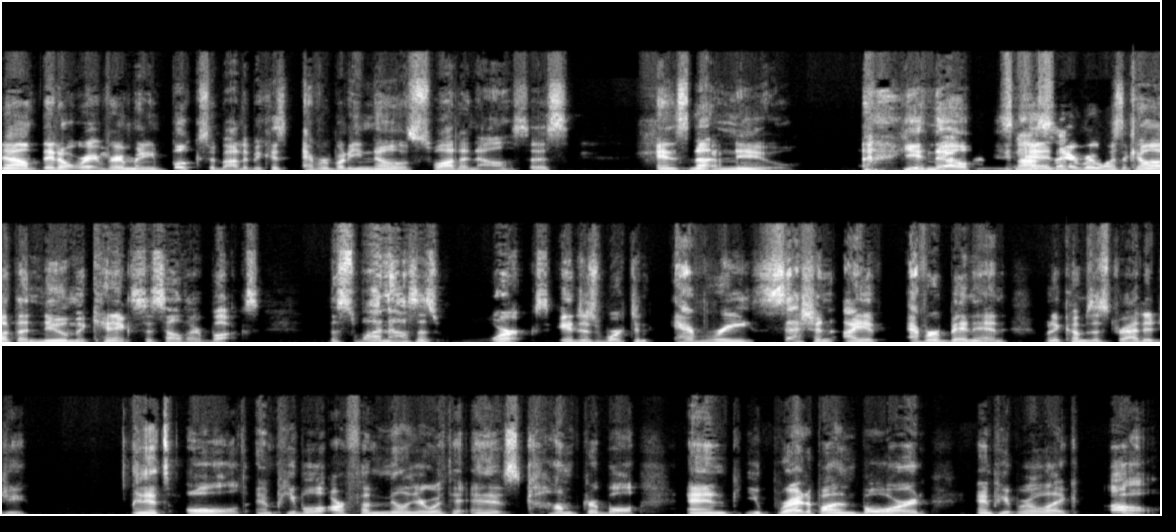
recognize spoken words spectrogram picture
Now they don't write very many books about it because everybody knows SWOT analysis and it's not new, you know. Yeah, and everyone wants to come out with the new mechanics to sell their books. The SWOT analysis works. It has worked in every session I have ever been in when it comes to strategy. And it's old and people are familiar with it and it's comfortable. And you write up on board and people are like, oh,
